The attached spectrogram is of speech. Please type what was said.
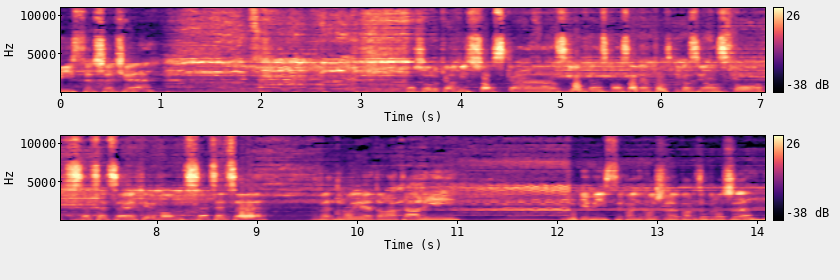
Miejsce trzecie. Koszulka mistrzowska z głównym sponsorem Polskiego Związku CCC, firmą CCC wędruje do Natalii. Drugie miejsce, panie pośle, bardzo proszę.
